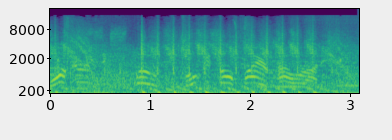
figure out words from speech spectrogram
Walker is exposed. Focus all firepower on it.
